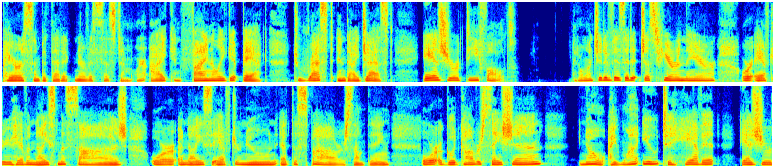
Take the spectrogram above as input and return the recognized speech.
parasympathetic nervous system, where I can finally get back to rest and digest as your default. I don't want you to visit it just here and there or after you have a nice massage or a nice afternoon at the spa or something or a good conversation. No, I want you to have it as your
